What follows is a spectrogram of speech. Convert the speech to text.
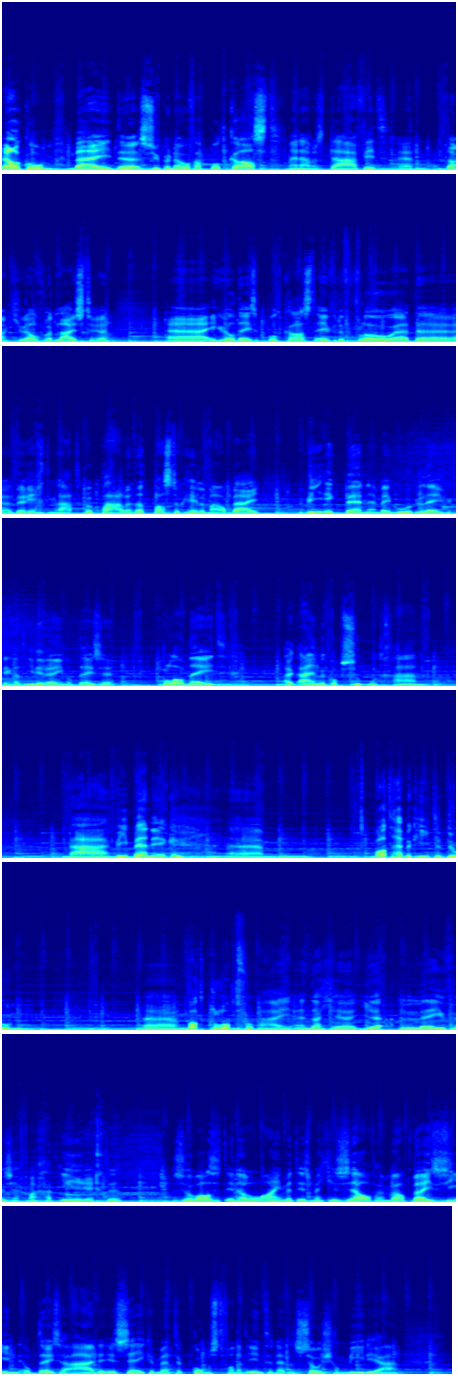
Welkom bij de Supernova Podcast. Mijn naam is David en dankjewel voor het luisteren. Uh, ik wil deze podcast even de flow, uh, de, de richting laten bepalen. Dat past ook helemaal bij wie ik ben en bij hoe ik leef. Ik denk dat iedereen op deze planeet uiteindelijk op zoek moet gaan naar wie ben ik, um, wat heb ik hier te doen, um, wat klopt voor mij en dat je je leven zeg maar gaat inrichten zoals het in alignment is met jezelf. En wat wij zien op deze aarde is zeker met de komst van het internet en social media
